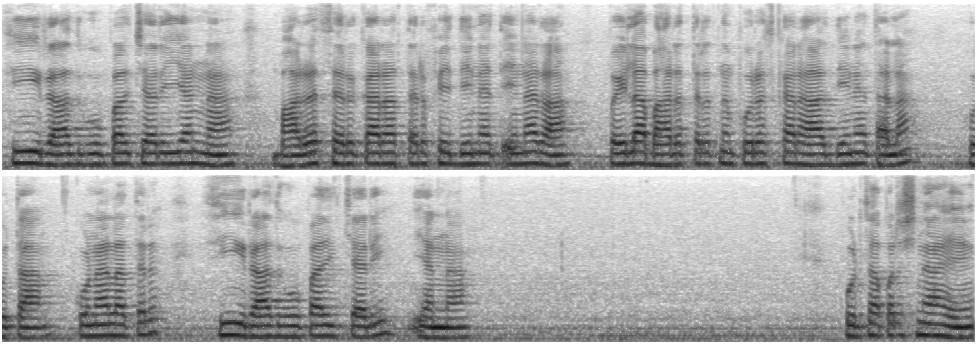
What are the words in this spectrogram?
सी. राजगोपालचारी यांना भारत सरकारातर्फे देण्यात येणारा पहिला भारतरत्न पुरस्कार हा देण्यात आला होता. कोणाला तर? सी. राजगोपालचारी यांना. पुढचा प्रश्न आहे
